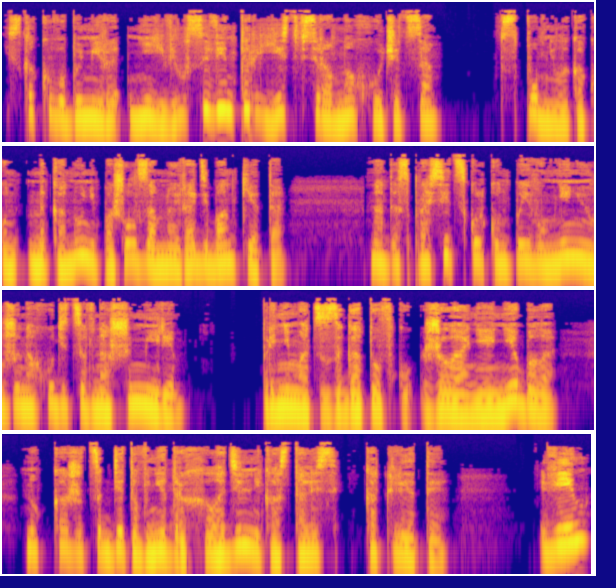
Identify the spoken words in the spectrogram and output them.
Из какого бы мира ни явился Винтер, есть все равно хочется. Вспомнила, как он накануне пошел за мной ради банкета. Надо спросить, сколько он, по его мнению, уже находится в нашем мире. Приниматься за готовку желания не было, но, кажется, где-то в недрах холодильника остались котлеты. «Вин,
